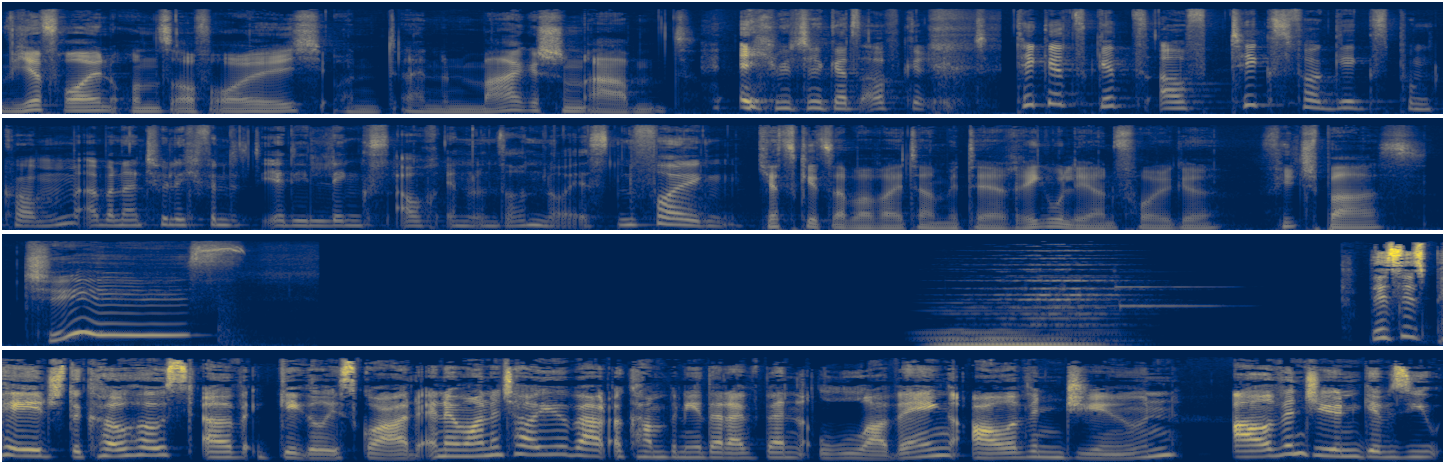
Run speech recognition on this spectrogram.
Wir freuen uns auf euch und einen magischen Abend. Ich bin schon ganz aufgeregt. Tickets gibt's auf tixforgigs.com, aber natürlich findet ihr die Links auch in unseren neuesten Folgen. Jetzt geht's aber weiter mit der regulären Folge. Viel Spaß. Tschüss. This is Paige, the co-host of Giggly Squad, and I want to tell you about a company that I've been loving, Olive and June. Olive and June gives you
